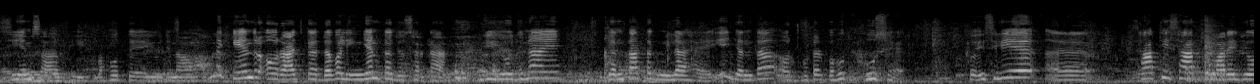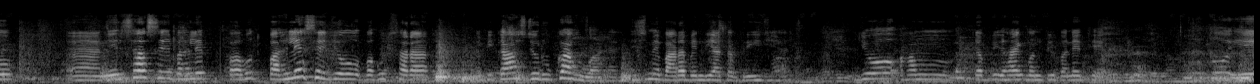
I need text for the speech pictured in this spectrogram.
सीएम साहब भी बहुत योजनाओं हमने केंद्र और राज्य का डबल इंजन का जो सरकार, जो योजनाएँ जनता तक मिला है, ये जनता और वोटर बहुत खुश है। तो इसलिए साथ ही साथ हमारे जो निरसा से पहले, बहुत पहले से जो बहुत सारा विकास जो रुका हुआ है, जिसमें बारह बिंदिया का ब्रिज है जो हम जब विधायक मंत्री बने थे तो ये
